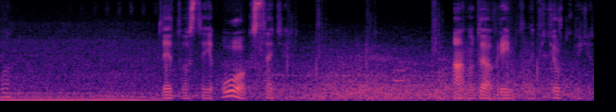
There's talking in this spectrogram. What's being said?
Вот. До этого стоит... О, кстати. А, ну да, время-то на пятерку идет.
